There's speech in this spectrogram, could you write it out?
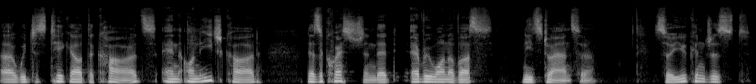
uh, we just take out the cards, and on each card, there's a question that every one of us needs to answer. So you can just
